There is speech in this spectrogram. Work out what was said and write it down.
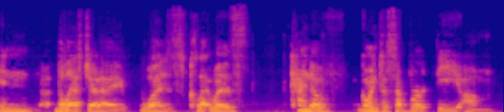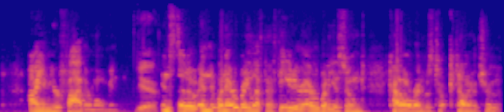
in uh, the Last Jedi was was kind of going to subvert the um, "I am your father" moment. Yeah. Instead of and when everybody left the theater, everybody assumed Kylo Ren was t- telling the truth.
